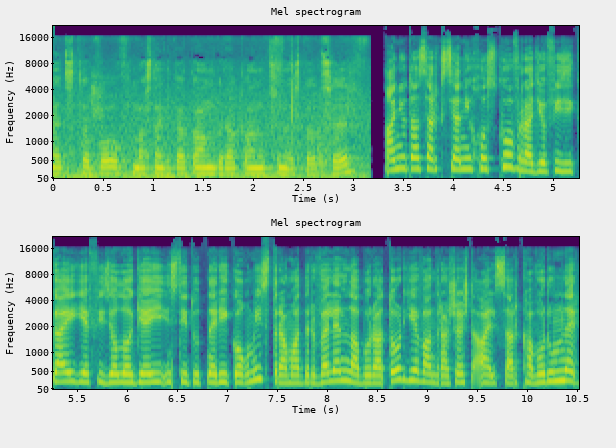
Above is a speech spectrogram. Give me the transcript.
մեծ թվով մասնագիտական գրականություն է ստացել Անյուտա Սարգսյանի խոսքով ռադիոֆիզիկայի եւ ֆիզիոլոգիայի ինստիտուտների կողմից տրամադրվել են լաբորատոր եւ անհրաժեշտ այլ սարքավորումներ,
